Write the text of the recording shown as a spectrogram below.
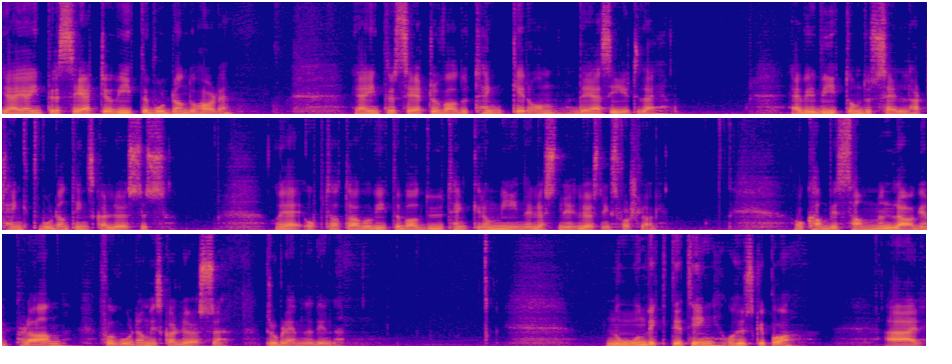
Jeg er interessert i å vite hvordan du har det. Jeg er interessert i hva du tenker om det jeg sier til deg. Jeg vil vite om du selv har tenkt hvordan ting skal løses. Og jeg er opptatt av å vite hva du tenker om mine løsningsforslag. Og kan vi sammen lage en plan for hvordan vi skal løse problemene dine? Noen viktige ting å huske på er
